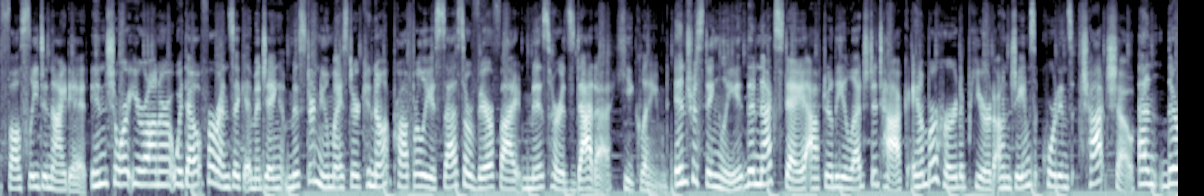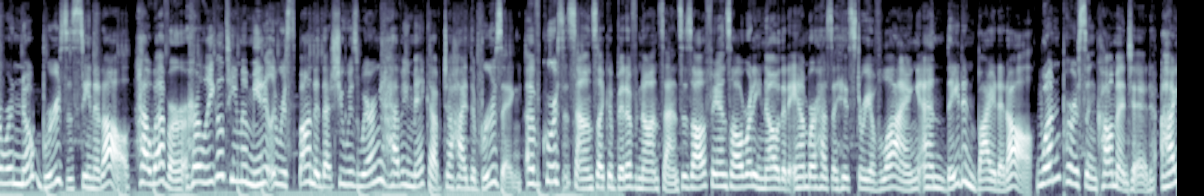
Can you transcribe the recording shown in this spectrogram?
falsely denied it. In short, Your Honor, without forensic imaging, Mr. Neumeister cannot properly assess or verify Ms. Heard's data, he claimed. Interestingly, the next day after the alleged attack, Amber Heard appeared on James Corden's chat show, and there were no bruises seen at all. However, her legal team immediately responded that she was wearing heavy makeup to hide the bruising. Of course, it sounds like a bit of nonsense, as all fans already know that Amber has a history of lying, and they didn't buy it at all. One person commented, I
